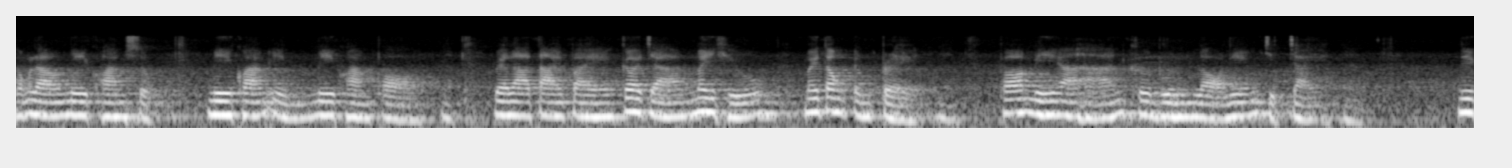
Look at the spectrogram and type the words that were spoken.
ของเรามีความสุข มีความอิ่ม มีความพอ เวลาตายไปก็จะไม่หิว ไม่ต้องเป็นเปรต เพราะมีอาหารคือบุญหล่อเลี้ยงจิตใจ นี่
